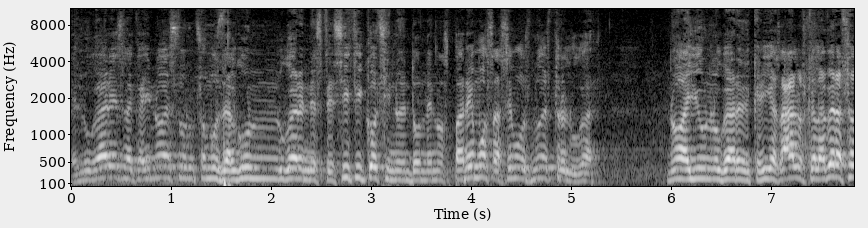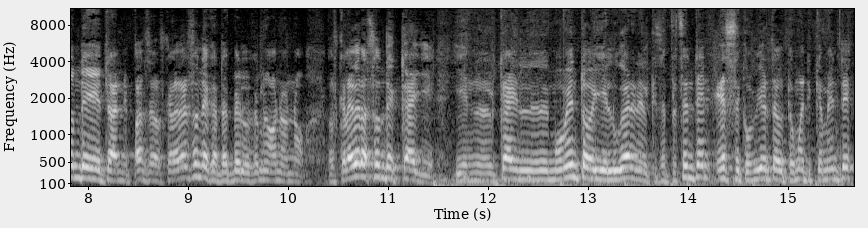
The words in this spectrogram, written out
El lugar es la calle, no es un- somos de algún lugar en específico, sino en donde nos paremos hacemos nuestro lugar. No hay un lugar que digas, ah, los calaveras son de Tlalnepantla, los calaveras son de Catepec. los- No, no, no. Los calaveras son de calle. Y en el, momento y el lugar en el que se presenten, ese se convierte automáticamente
